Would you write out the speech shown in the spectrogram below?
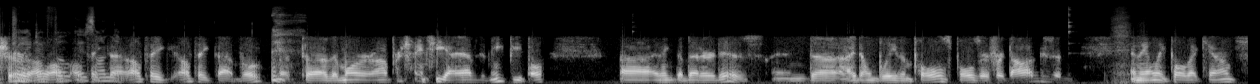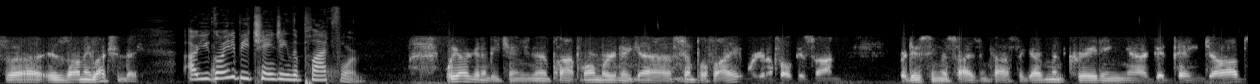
Sure, I'll, I'll, take that. The... I'll take I'll take that vote. But uh, the more opportunity I have to meet people, uh, I think the better it is. And uh, I don't believe in polls. Polls are for dogs, and and the only poll that counts uh, is on election day. Are you going to be changing the platform? we are going to be changing the platform. We're going to uh, simplify it. We're going to focus on reducing the size and cost of government, creating uh, good paying jobs,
